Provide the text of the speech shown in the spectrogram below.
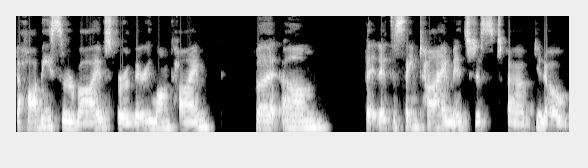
the hobby survives for a very long time. But um but at the same time, it's just uh, you know,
